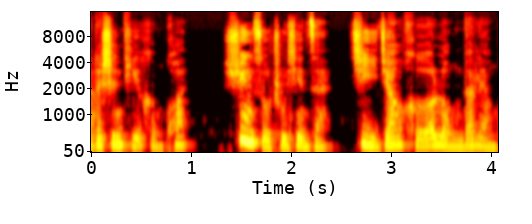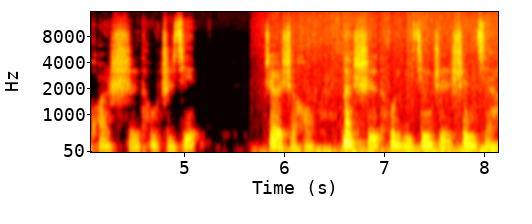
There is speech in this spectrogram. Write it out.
的身体很快，迅速出现在即将合拢的两块石头之间。这时候，那石头已经只剩下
